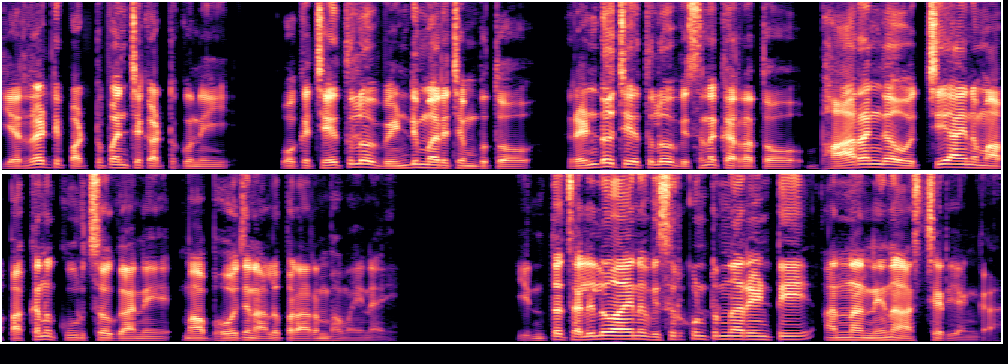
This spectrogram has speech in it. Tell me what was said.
ఎర్రటి పట్టుపంచె కట్టుకుని ఒక చేతిలో వెండి మరిచెంబుతో రెండో చేతిలో విసనకర్రతో భారంగా వచ్చి ఆయన మా పక్కన కూర్చోగానే మా భోజనాలు ప్రారంభమైనాయి. ఇంత చలిలో ఆయన విసురుకుంటున్నారేంటి? అన్నా నేను ఆశ్చర్యంగా.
